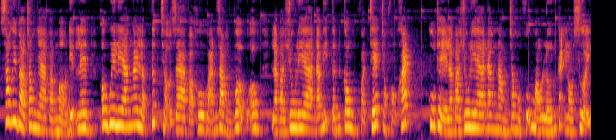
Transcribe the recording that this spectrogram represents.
Sau khi vào trong nhà và mở điện lên, ông William ngay lập tức trở ra và hô hoán rằng vợ của ông là bà Julia đã bị tấn công và chết trong phòng khách. Cụ thể là bà Julia đang nằm trong một vũng máu lớn cạnh lò sưởi,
